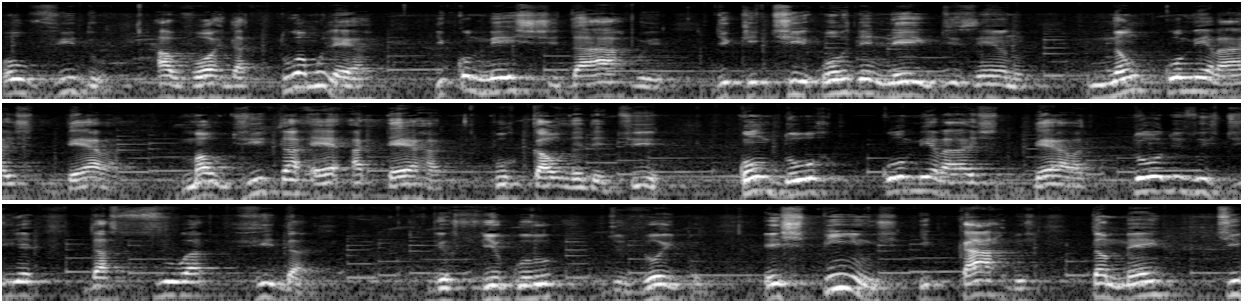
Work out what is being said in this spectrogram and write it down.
ouvido à voz da tua mulher, e comeste da árvore de que te ordenei, dizendo: Não comerás dela, maldita é a terra por causa de ti, com dor comerás dela todos os dias da sua vida. Versículo 18: Espinhos e cardos também te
